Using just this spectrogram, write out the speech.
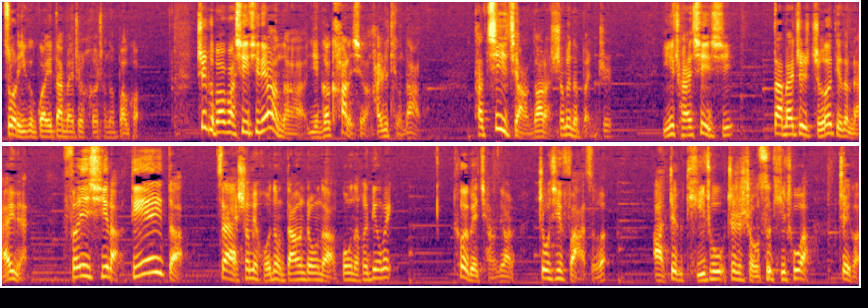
做了一个关于蛋白质合成的报告。这个报告信息量呢，尹哥看了一下，还是挺大的。它既讲到了生命的本质、遗传信息、蛋白质折叠的来源，分析了 DNA 的在生命活动当中的功能和定位，特别强调了中心法则。啊，这个提出，这是首次提出啊，这个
